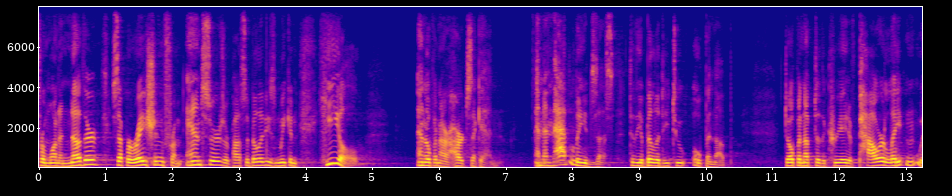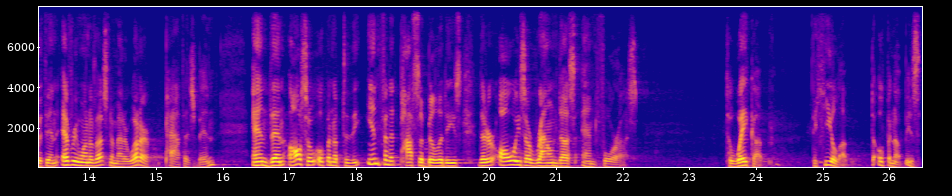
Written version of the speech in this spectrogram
from one another, separation from answers or possibilities, and we can heal and open our hearts again. And then that leads us to the ability to open up, to open up to the creative power latent within every one of us, no matter what our path has been, and then also open up to the infinite possibilities that are always around us and for us. To wake up, to heal up, to open up is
